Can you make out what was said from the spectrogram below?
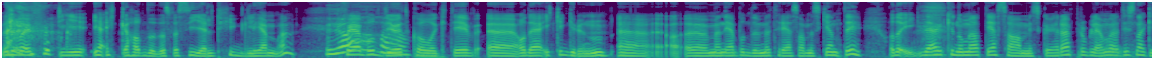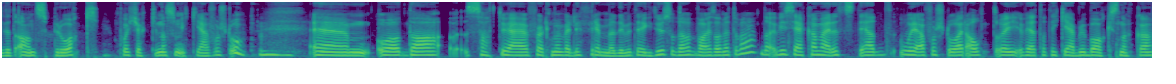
Men det var jo fordi jeg ikke hadde det spesielt hyggelig hjemme. For jeg bodde jo i et kollektiv, uh, og det er ikke grunnen, uh, men jeg bodde med tre samiske jenter. Og det, det er jo ikke noe med at de er samiske å gjøre. Problemet var at de snakket et annet språk på kjøkkenet som ikke jeg forsto. Um, og da satt jo jeg og følte meg veldig fremmed i mitt eget hus, og da var jeg sånn, vet du hva, da, hvis jeg kan være et sted hvor jeg forstår alt, og jeg vet at ikke jeg blir baksnakka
